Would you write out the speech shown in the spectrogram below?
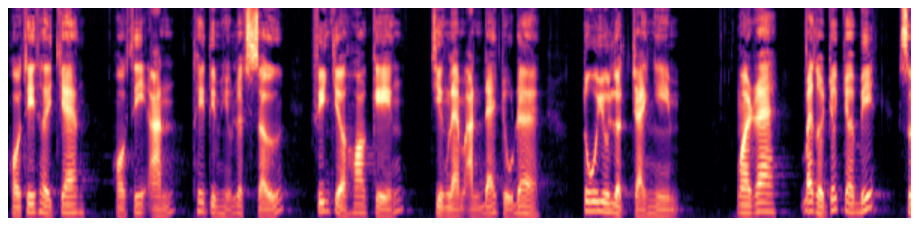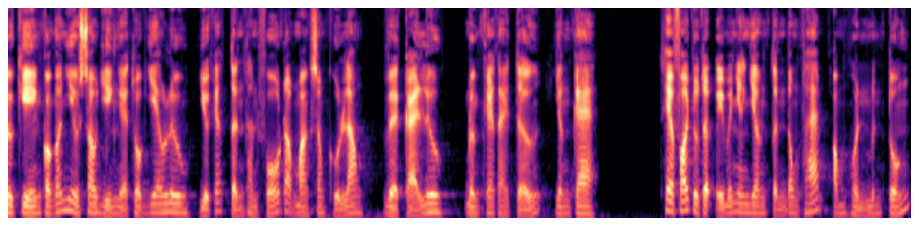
hội thi thời trang, hội thi ảnh, thi tìm hiểu lịch sử, phiên chợ hoa kiển, triển lãm ảnh đá chủ đề, tour du lịch trải nghiệm. Ngoài ra, ban tổ chức cho biết sự kiện còn có nhiều sâu diễn nghệ thuật giao lưu giữa các tỉnh thành phố đồng bằng sông Cửu Long về cải lương, đơn ca tài tử, dân ca. Theo Phó Chủ tịch Ủy ban Nhân dân tỉnh Đồng Tháp, ông Huỳnh Minh Tuấn,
